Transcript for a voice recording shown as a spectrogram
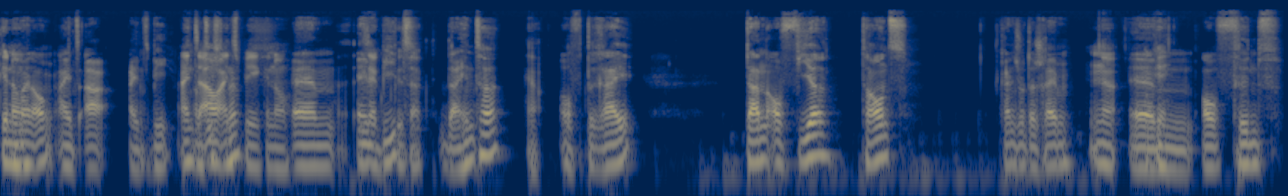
Genau. In meinen Augen. 1A, 1B. 1A, an sich, ne? 1B, genau. Ähm, Sehr gut gesagt. dahinter. Ja. Auf drei. Dann auf vier. Towns. Kann ich unterschreiben. Ja, okay. Ähm, Auf fünf.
